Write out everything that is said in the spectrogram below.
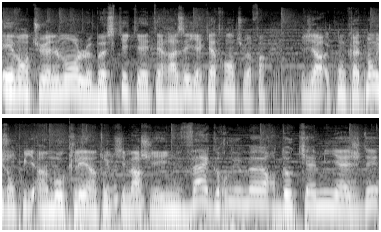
éventuellement le bosquet qui a été rasé il y a 4 ans, tu vois. Enfin, je veux dire, concrètement, ils ont pris un mot-clé, un truc qui marche. Il y a une vague rumeur d'Okami HD.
